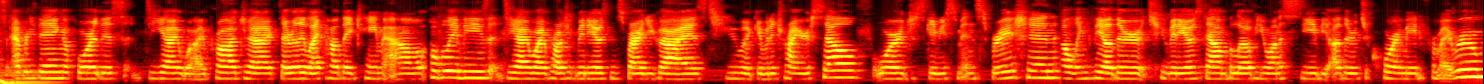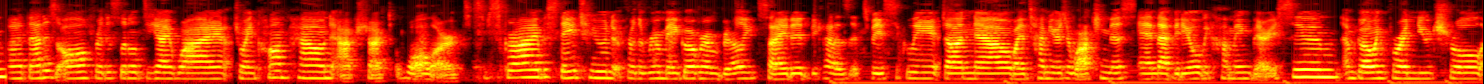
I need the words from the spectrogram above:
That's everything for this DIY project. I really like how they came out. Hopefully these DIY project videos inspired you guys to uh, give it a try yourself or just give you some inspiration. I'll link the other two videos down below if you want to see the other decor I made for my room. But that is all for this little DIY joint compound abstract wall art. Subscribe, stay tuned for the room makeover. I'm really excited because it's basically done now by the time you guys are watching this and that video will be coming very soon. I'm going for a neutral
